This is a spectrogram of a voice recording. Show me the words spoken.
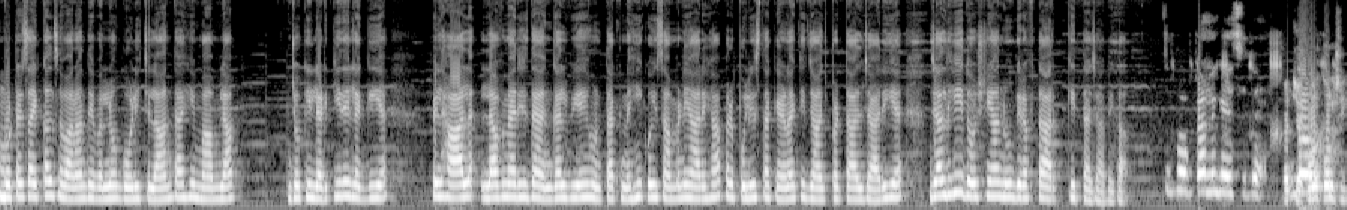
ਮੋਟਰਸਾਈਕਲ ਸਵਾਰਾਂ ਦੇ ਵੱਲੋਂ ਗੋਲੀ ਚਲਾਉਣ ਦਾ ਹੀ ਮਾਮਲਾ ਜੋ ਕਿ ਲੜਕੀ ਦੇ ਲੱਗੀ ਹੈ। ਫਿਲਹਾਲ ਲਵ ਮੈਰਿਜ ਦਾ ਐਂਗਲ ਵੀ ਇਹ ਹੁਣ ਤੱਕ ਨਹੀਂ ਕੋਈ ਸਾਹਮਣੇ ਆ ਰਿਹਾ, ਪਰ ਪੁਲਿਸ ਦਾ ਕਹਿਣਾ ਕਿ ਜਾਂਚ ਪੜਤਾਲ ਜਾਰੀ ਹੈ। ਜਲਦ ਹੀ ਦੋਸ਼ੀਆਂ ਨੂੰ ਗ੍ਰਿਫਤਾਰ ਕੀਤਾ ਜਾਵੇਗਾ। ਕਰਨ ਗਏ ਸੀ ਤੇ ਅੱਛਾ ਕੌਣ ਕੌਣ ਸੀ?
